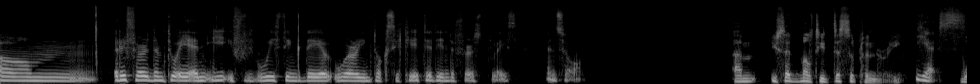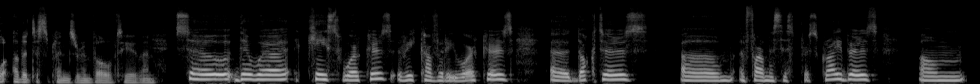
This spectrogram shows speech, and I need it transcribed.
um, refer them to A&E if we think they were intoxicated in the first place, and so on. Um, you said multidisciplinary. Yes. What other disciplines are involved here then? So there were case workers, recovery workers, uh, doctors, um, pharmacist prescribers. Um,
